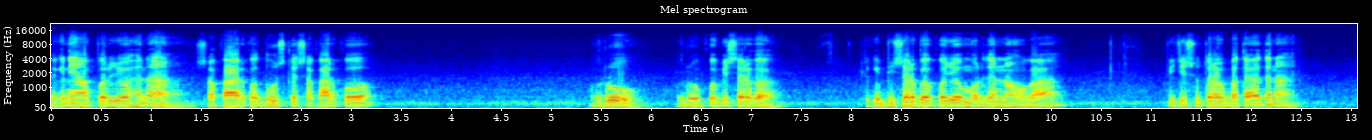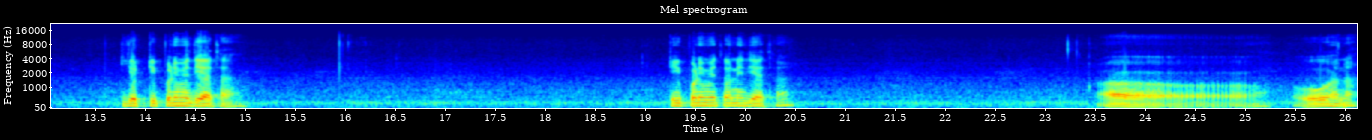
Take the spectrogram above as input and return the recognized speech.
लेकिन यहाँ पर जो है ना, सकार को दूस के सकार को, रो रो को विसर्ग। लेकिन विसर्ग को जो मूर्धन होगा पीछे सूत्र बताया था ना जो टिप्पणी में दिया था। टिप्पणी में तो नहीं दिया था। आ, वो है ना।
